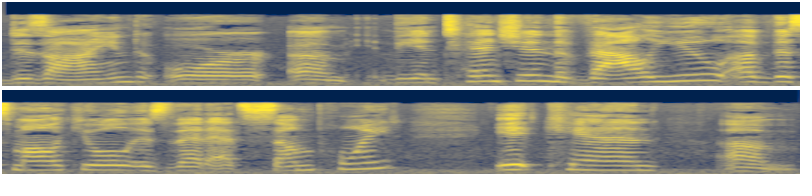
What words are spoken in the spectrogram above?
designed or um, the intention, the value of this molecule is that at some point it can um,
